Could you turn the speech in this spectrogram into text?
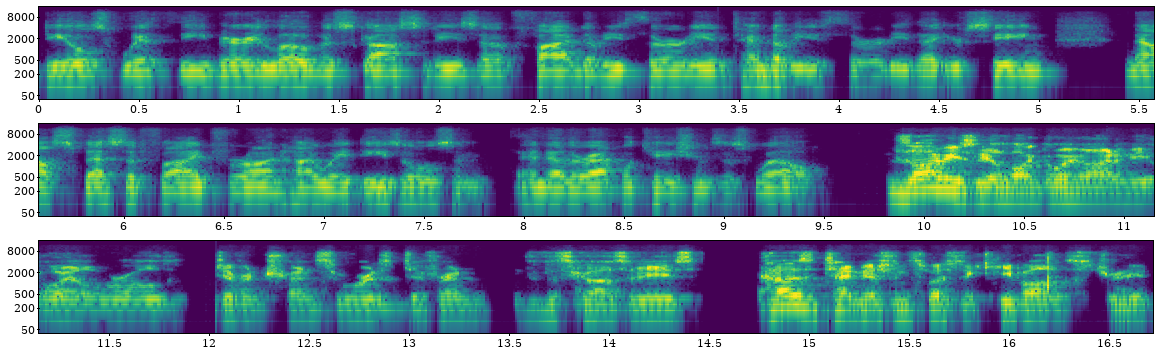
deals with the very low viscosities of 5W30 and 10W30 that you're seeing now specified for on highway diesels and, and other applications as well. There's obviously a lot going on in the oil world, different trends towards different viscosities. How is a technician supposed to keep all this straight?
